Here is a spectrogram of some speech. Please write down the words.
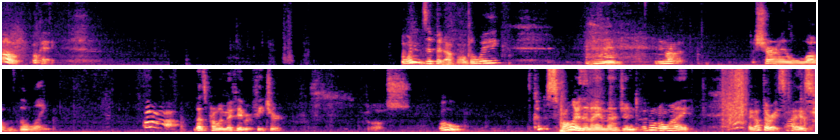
Oh, okay. I wouldn't zip it up all the way. Hmm. Not sure I love the length. Ah, that's probably my favorite feature. Oh, it's kind of smaller than I imagined. I don't know why. I got the right size.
